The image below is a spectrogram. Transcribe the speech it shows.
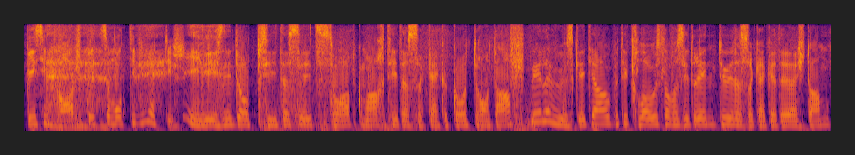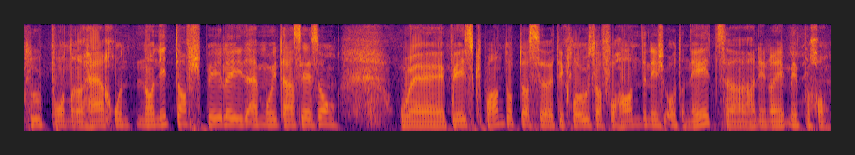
bis in die Haarspitze motiviert ist. Ich weiß nicht, ob sie das jetzt so abgemacht haben, dass er gegen Gotteron darf spielen, weil es geht ja auch über die Klausel, die sie drin tun, dass er gegen den Stammclub, wo er herkommt, noch nicht darf spielen in dieser Saison. Und äh, bin jetzt gespannt, ob das äh, die Klausel vorhanden ist oder nicht. Das äh, habe ich noch nicht mitbekommen.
